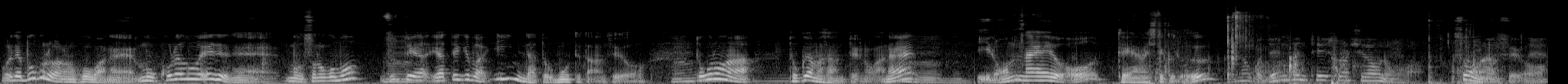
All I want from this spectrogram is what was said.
これで僕らの方はねもうこれの絵でねもうその後もずっとや,、やっていけばいいんだと思ってたんですよ、ところが徳山さんっていうのがね、うんうんうん、いろんな絵を提案してくる。なんか全然テイストの違うのが。そうなんですよ、ね、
